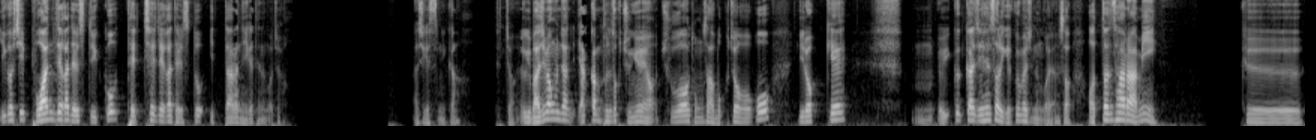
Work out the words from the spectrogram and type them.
이것이 보완제가 될 수도 있고 대체제가 될 수도 있다라는 얘기가 되는 거죠. 아시겠습니까? 됐죠? 여기 마지막 문장 약간 분석 중요해요. 주어, 동사, 목적어고 이렇게 음, 여기 끝까지 해서 이렇게 꾸며주는 거예요. 그래서 어떤 사람이 그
